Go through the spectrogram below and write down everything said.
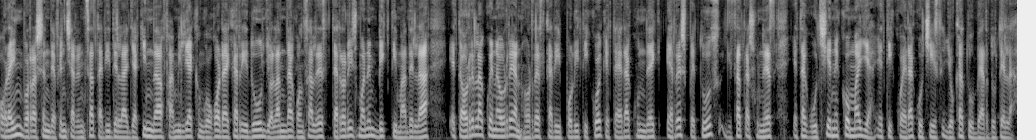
Orain borrasen defentsarentzat ari dela jakinda familiak gogora ekarri du Yolanda González terrorismoaren biktima dela eta horrelakoen aurrean ordezkari politikoek eta erakundek errespetuz, gizatasunez eta gutxieneko maila etikoa erakutsiz jokatu behar dutela.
